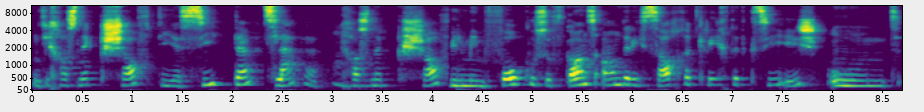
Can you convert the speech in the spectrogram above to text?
Und ich habe es nicht geschafft, diese Seite zu leben. Mhm. Ich habe es nicht geschafft, weil mein Fokus auf ganz andere Sachen gerichtet war. Und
